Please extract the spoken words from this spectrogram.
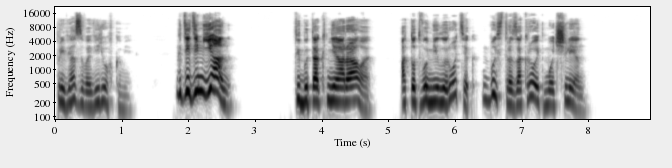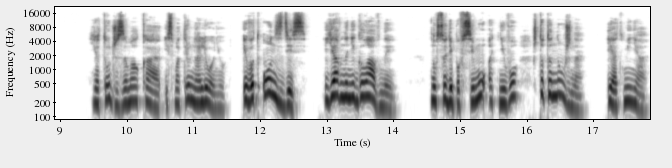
привязывая веревками. «Где Демьян?» «Ты бы так не орала, а то твой милый ротик быстро закроет мой член». Я тут же замолкаю и смотрю на Леню. И вот он здесь явно не главный, но, судя по всему, от него что-то нужно и от меня.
